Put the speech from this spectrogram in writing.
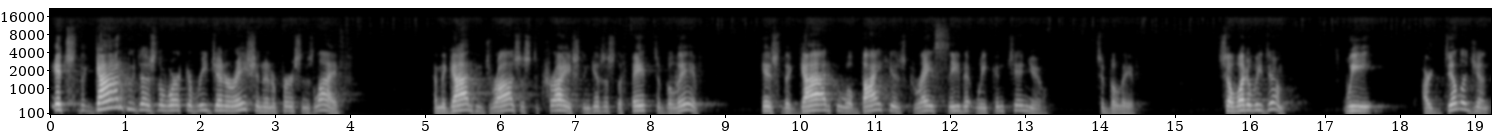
It's the God who does the work of regeneration in a person's life. And the God who draws us to Christ and gives us the faith to believe is the God who will, by His grace, see that we continue to believe. So, what do we do? We are diligent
